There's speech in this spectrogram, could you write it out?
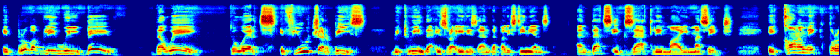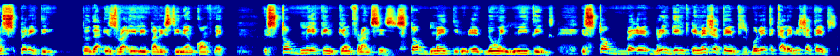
it probably will pave the way towards a future peace between the Israelis and the Palestinians. And that's exactly my message. Economic prosperity to the Israeli Palestinian conflict. Stop making conferences. Stop doing meetings. Stop bringing initiatives, political initiatives.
